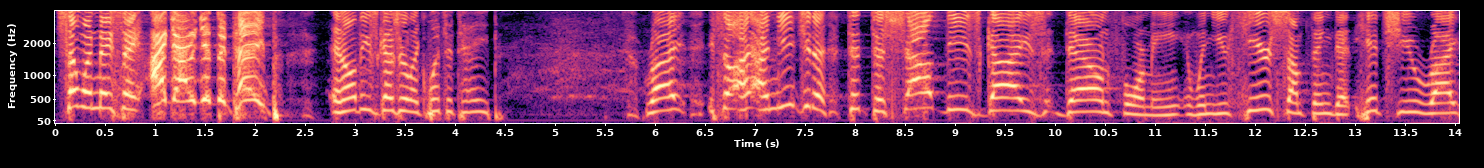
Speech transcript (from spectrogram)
Someone may say, I got to get the tape. And all these guys are like, What's a tape? Right? So I, I need you to, to, to, shout these guys down for me when you hear something that hits you right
